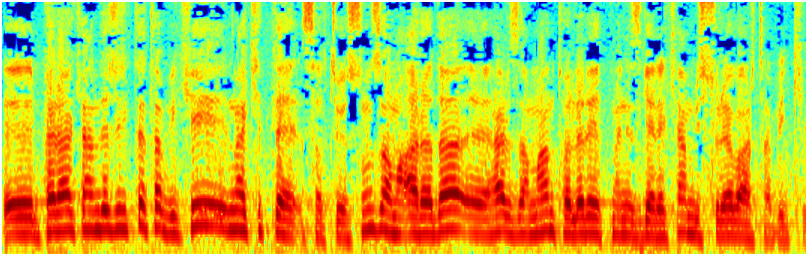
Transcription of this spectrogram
e, perakendecilikte tabii ki nakitle satıyorsunuz ama arada e, her zaman tolere etmeniz gereken bir süre var tabii ki.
